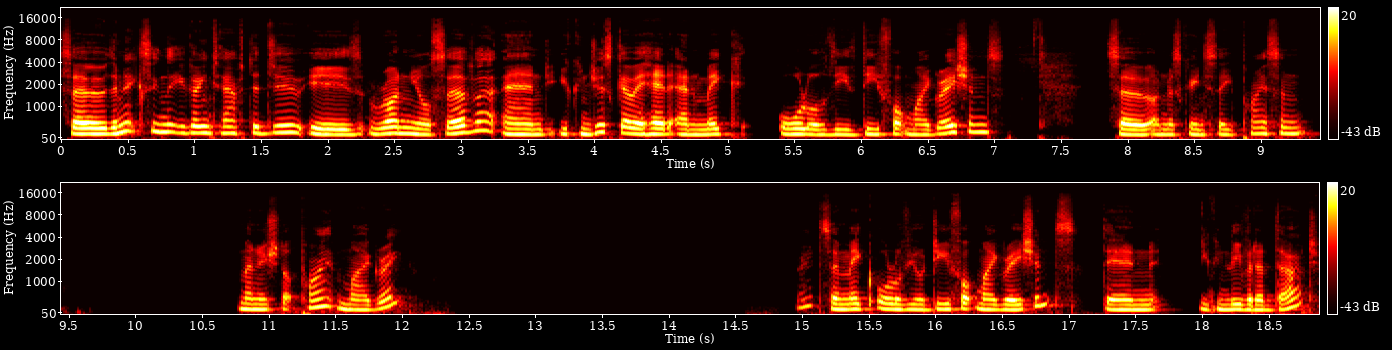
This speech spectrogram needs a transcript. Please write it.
So the next thing that you're going to have to do is run your server and you can just go ahead and make all of these default migrations. So I'm just going to say python manage.py migrate. Right, so make all of your default migrations, then you can leave it at that.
